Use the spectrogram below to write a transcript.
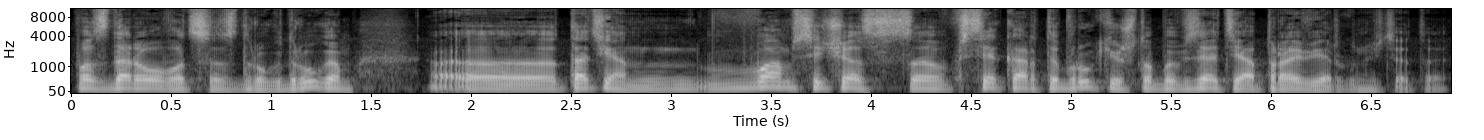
поздороваться с друг другом. Э, Татьяна, вам сейчас все карты в руки, чтобы взять и опровергнуть это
